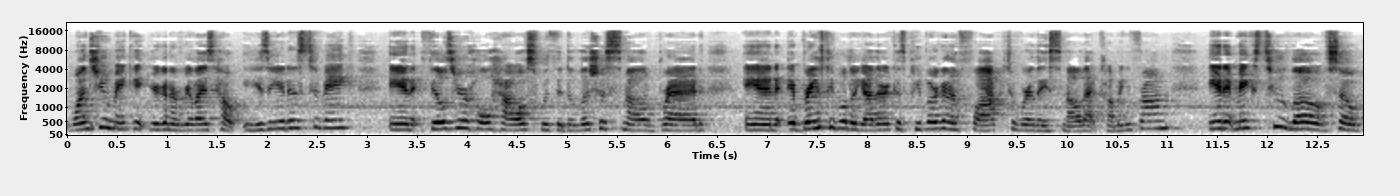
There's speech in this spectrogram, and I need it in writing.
Once you make it, you're gonna realize how easy it is to make and it fills your whole house with the delicious smell of bread and it brings people together because people are gonna flock to where they smell that coming from. And it makes two loaves. So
